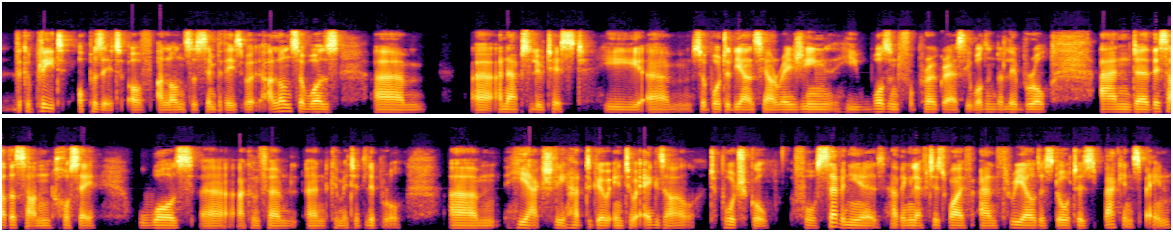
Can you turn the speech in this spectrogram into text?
the complete opposite of Alonso's sympathies. But Alonso was um, uh, an absolutist. He um, supported the Ancien regime. He wasn't for progress. He wasn't a liberal. And uh, this other son, Jose, was uh, a confirmed and committed liberal. Um, he actually had to go into exile to Portugal for seven years, having left his wife and three eldest daughters back in Spain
